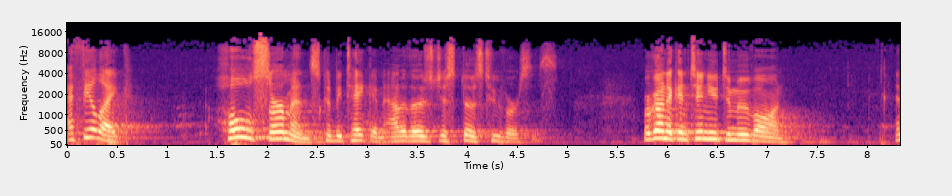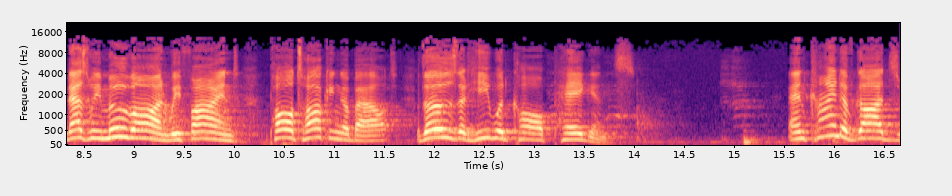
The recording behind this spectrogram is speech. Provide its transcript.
I feel like whole sermons could be taken out of those just those two verses. We're going to continue to move on. And as we move on, we find Paul talking about those that he would call pagans. And kind of God's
